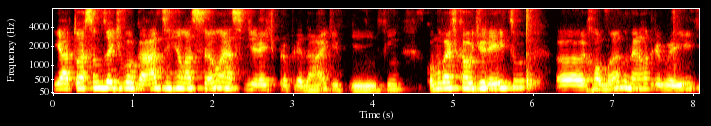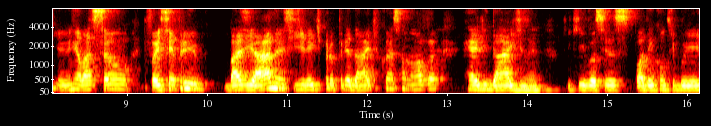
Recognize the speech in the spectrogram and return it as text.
e a atuação dos advogados em relação a esse direito de propriedade e, enfim, como vai ficar o direito uh, romano, né, Rodrigo, aí, em relação, foi sempre baseado nesse direito de propriedade com essa nova realidade, né? O que, que vocês podem contribuir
